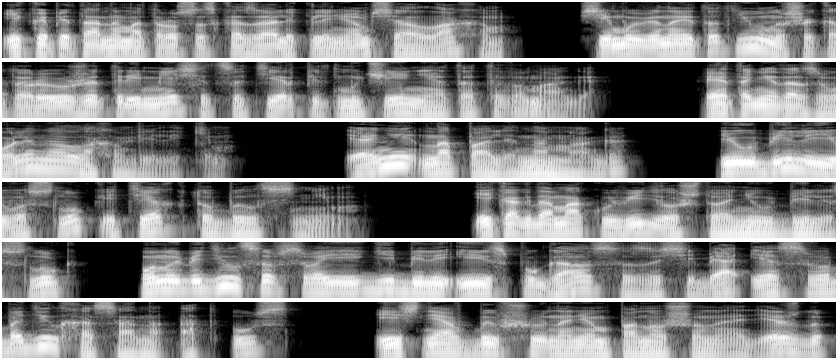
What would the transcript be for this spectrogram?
И капитаны матроса сказали, клянемся Аллахом, всему вина этот юноша, который уже три месяца терпит мучения от этого мага. Это не дозволено Аллахом Великим. И они напали на мага и убили его слуг и тех, кто был с ним. И когда маг увидел, что они убили слуг, он убедился в своей гибели и испугался за себя и освободил Хасана от уз, и, сняв бывшую на нем поношенную одежду,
